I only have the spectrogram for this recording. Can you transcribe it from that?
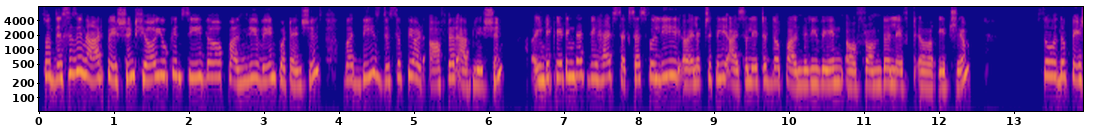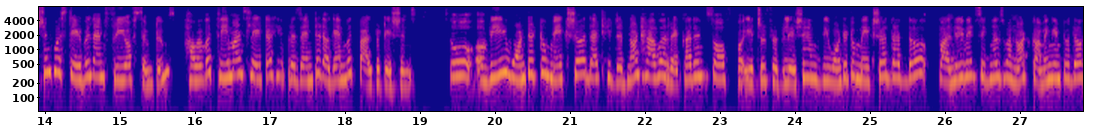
So this is in our patient. Here you can see the pulmonary vein potentials, but these disappeared after ablation indicating that we had successfully uh, electrically isolated the pulmonary vein uh, from the left uh, atrium. So the patient was stable and free of symptoms. However, three months later, he presented again with palpitations. So uh, we wanted to make sure that he did not have a recurrence of uh, atrial fibrillation. We wanted to make sure that the pulmonary vein signals were not coming into the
